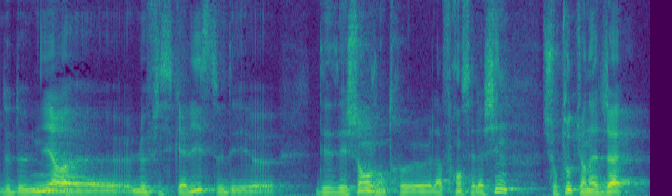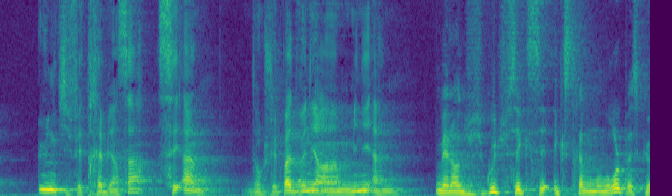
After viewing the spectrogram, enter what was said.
de devenir euh, le fiscaliste des, euh, des, échanges entre la France et la Chine. Surtout qu'il y en a déjà une qui fait très bien ça, c'est Anne. Donc je ne vais pas devenir un mini Anne. Mais alors du coup, tu sais que c'est extrêmement drôle parce que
